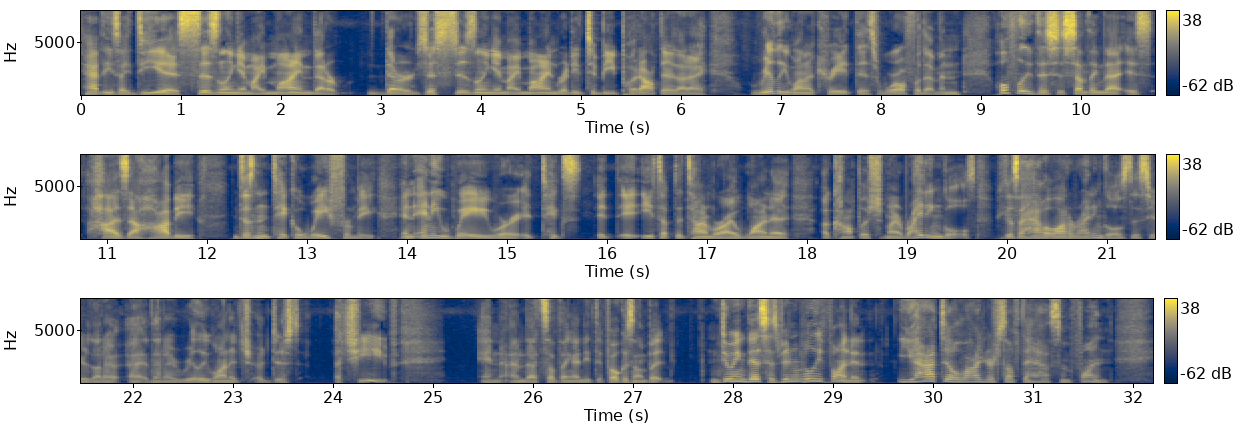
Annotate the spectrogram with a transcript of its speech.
have these ideas sizzling in my mind that are that are just sizzling in my mind, ready to be put out there that I really want to create this world for them. And hopefully this is something that is has a hobby doesn't take away from me in any way where it takes it, it eats up the time where I want to accomplish my writing goals because I have a lot of writing goals this year that I uh, that I really want to ch- just achieve. And and that's something I need to focus on, but doing this has been really fun and you have to allow yourself to have some fun.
